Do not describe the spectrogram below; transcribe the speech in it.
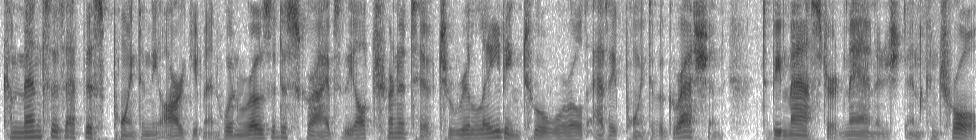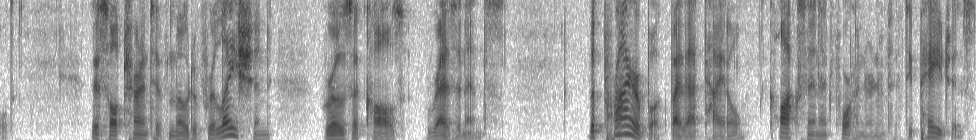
commences at this point in the argument when Rosa describes the alternative to relating to a world as a point of aggression, to be mastered, managed, and controlled. This alternative mode of relation Rosa calls resonance. The prior book by that title clocks in at 450 pages.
